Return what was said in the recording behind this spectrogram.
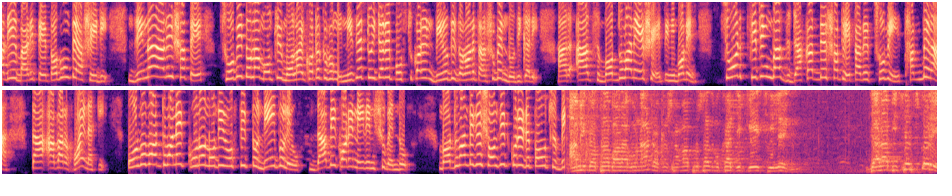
আলীর বাড়িতে তদন্তে আসে ইডি। জিন্নার আলীর সাথে ছবি তোলা মন্ত্রী মলয় ঘটক এবং নিজের টুইটারে পোস্ট করেন বিরোধী দলনেতা শুভেন্দু অধিকারী। আর আজ বর্ধমানে এসে তিনি বলেন, চোর, চিটিংবাজ, ডাকাতদের সাথে তাদের ছবি থাকবে না, তা আবার হয় নাকি? পূর্ব বর্ধমানে কোনো নদীর অস্তিত্ব নেই বলেও দাবি করেন এই দিন শুভেন্দু। বর্ধমান থেকে সঞ্জিত করে রিপোর্ট আমি কথা বাড়াবো না, ডক্টর শ্যামাপ্রসাদ মুখার্জি কে ছিলেন, যারা বিশেষ করে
